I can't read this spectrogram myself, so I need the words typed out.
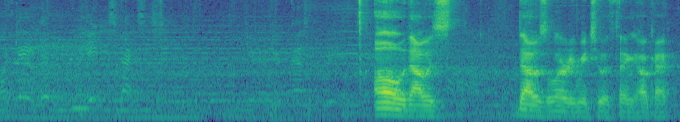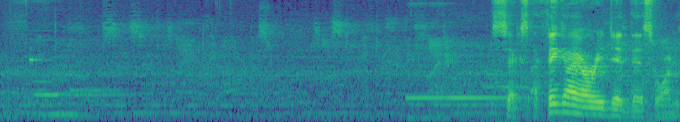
like gay hidden, Hades Nexus. oh, that was that was alerting me to a thing. Okay. Six. I think I already did this one.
